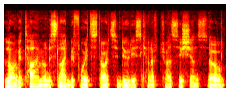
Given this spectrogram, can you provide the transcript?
longer time on the slide before it starts to do this kind of transition. So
